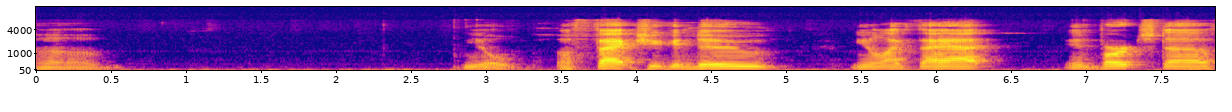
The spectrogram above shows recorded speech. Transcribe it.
uh, you know, effects you can do, you know, like that, invert stuff,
